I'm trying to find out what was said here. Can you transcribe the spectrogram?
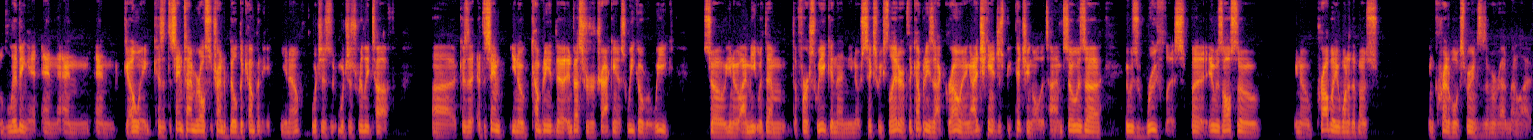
living it and and and going because at the same time you're also trying to build the company you know which is which is really tough. Because uh, at the same you know company the investors are tracking us week over week. So you know i meet with them the first week and then you know six weeks later if the company's not growing i just can't just be pitching all the time. So it was a uh, it was ruthless but it was also you know probably one of the most incredible experiences i've ever had in my life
